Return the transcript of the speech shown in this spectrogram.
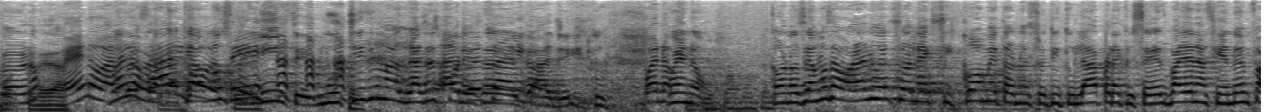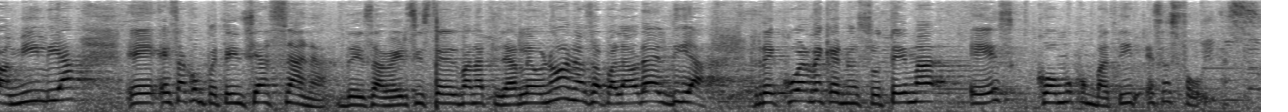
pero. Bueno, Bueno, algo, quedamos sí. felices. Muchísimas gracias por ese algo. detalle. Bueno. bueno, conocemos ahora nuestro lexicómetro, nuestro titular, para que ustedes vayan haciendo en familia eh, esa competencia sana de saber si ustedes van a tirarle o no a nuestra palabra del día. Recuerden que nuestro tema es cómo combatir esas fobias.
